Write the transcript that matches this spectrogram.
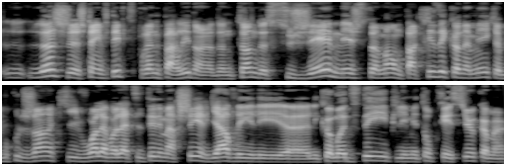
là, je, t'ai invité, puis tu pourrais nous parler d'une tonne de sujets, mais justement, on est en crise économique, il y a beaucoup de gens qui voient la volatilité des marchés, ils regardent les, euh, les, commodités puis les métaux précieux comme un,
